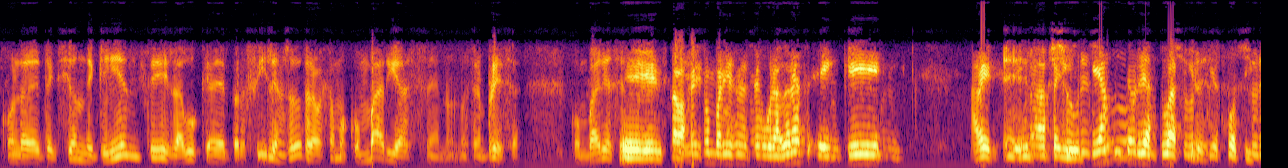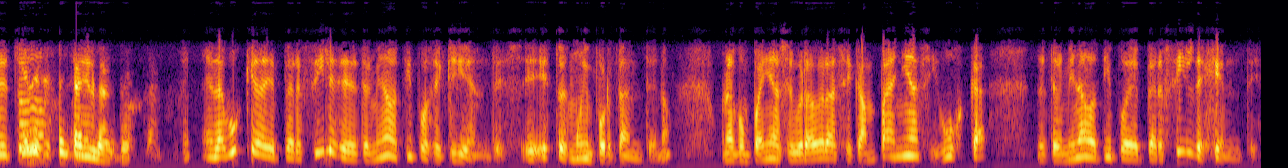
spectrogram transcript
con la detección de clientes, la búsqueda de perfiles. Nosotros trabajamos con varias en nuestra empresa, con varias. Eh, ¿Trabajáis con varias aseguradoras en qué a ver, eh, sobre ¿qué ámbito de actuación sobre, es posible? todo, les ayudando? En, la búsqueda de perfiles de determinados tipos de clientes. Eh, esto es muy importante, ¿no? Una compañía aseguradora hace campañas y busca determinado tipo de perfil de gente,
